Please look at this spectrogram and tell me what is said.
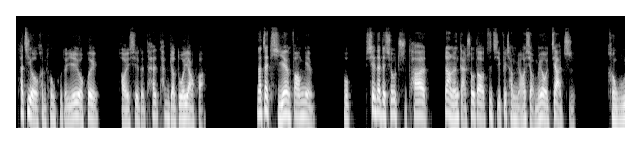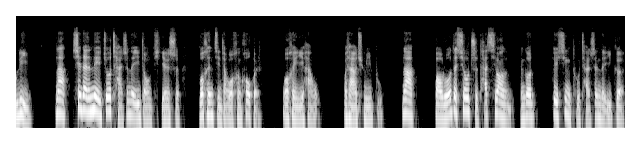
他既有很痛苦的，也有会好一些的，他他比较多样化。那在体验方面，我现在的羞耻，它让人感受到自己非常渺小，没有价值，很无力。那现在的内疚产生的一种体验是，我很紧张，我很后悔，我很遗憾，我想要去弥补。那保罗的羞耻，他希望能够对信徒产生的一个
